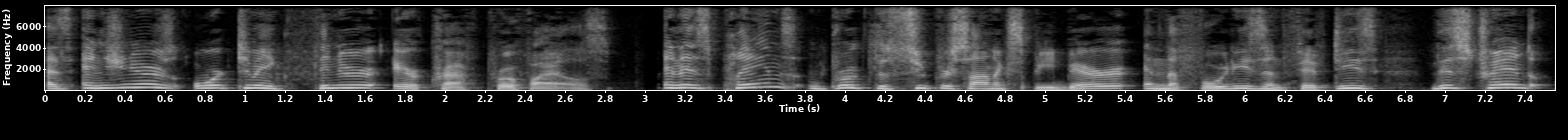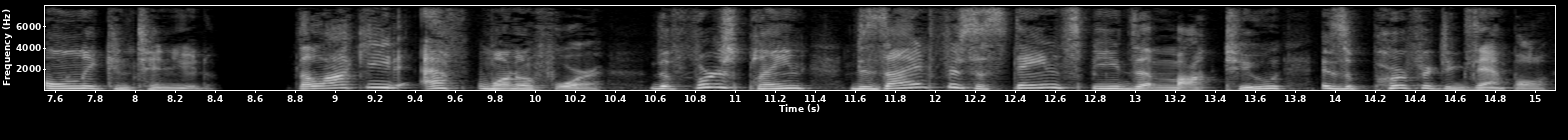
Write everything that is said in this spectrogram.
as engineers worked to make thinner aircraft profiles. And as planes broke the supersonic speed barrier in the 40s and 50s, this trend only continued. The Lockheed F-104, the first plane designed for sustained speeds at Mach 2, is a perfect example,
